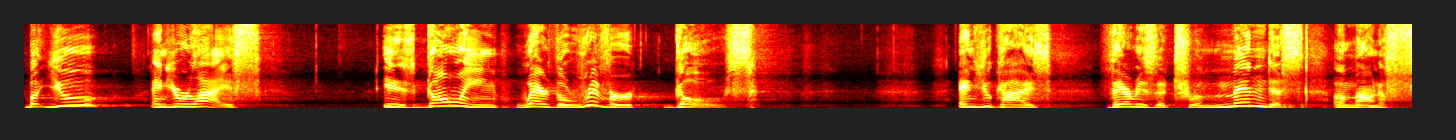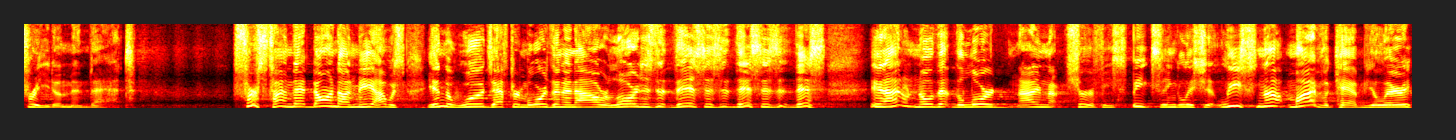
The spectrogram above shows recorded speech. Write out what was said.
But you and your life is going where the river goes. And you guys, there is a tremendous amount of freedom in that. First time that dawned on me, I was in the woods after more than an hour. Lord, is it this? Is it this? Is it this? And I don't know that the Lord, I'm not sure if he speaks English, at least not my vocabulary,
